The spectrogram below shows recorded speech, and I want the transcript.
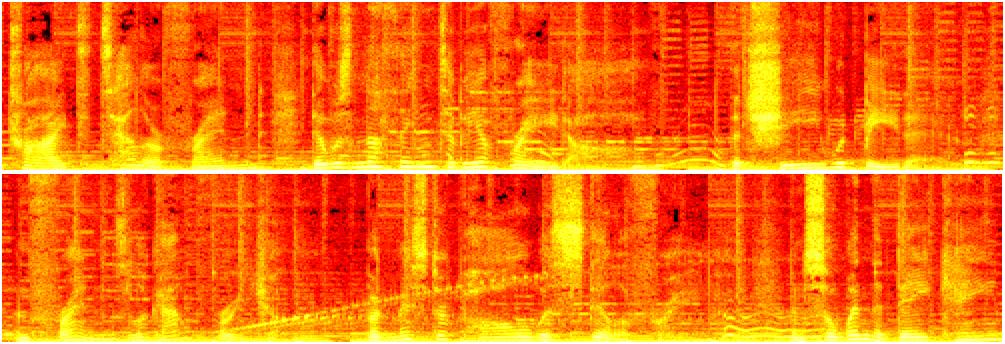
tried to tell her friend there was nothing to be afraid of, that she would be there, and friends look out for each other. But Mr. Paul was still afraid, and so when the day came,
